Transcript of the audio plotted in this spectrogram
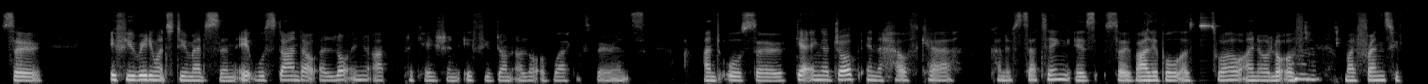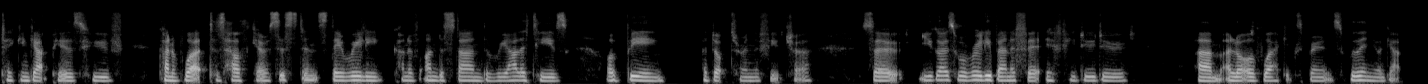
So if you really want to do medicine, it will stand out a lot in your application if you've done a lot of work experience. And also, getting a job in a healthcare kind of setting is so valuable as well. I know a lot of mm. my friends who've taken gap years who've kind of worked as healthcare assistants, they really kind of understand the realities of being a doctor in the future. So, you guys will really benefit if you do do um, a lot of work experience within your gap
